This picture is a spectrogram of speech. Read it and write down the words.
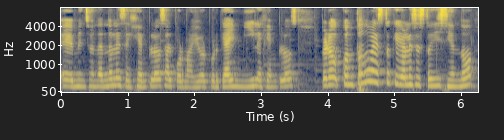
eh, mencionándoles ejemplos al por mayor, porque hay mil ejemplos, pero con todo esto que yo les estoy diciendo,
